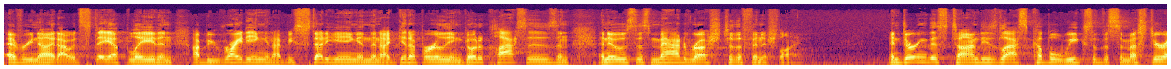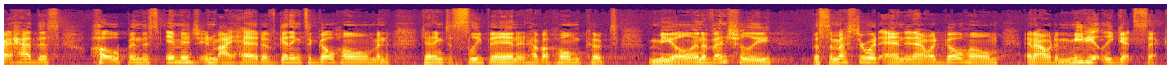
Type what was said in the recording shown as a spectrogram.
every night. I would stay up late and I'd be writing and I'd be studying and then I'd get up early and go to classes and, and it was this mad rush to the finish line. And during this time, these last couple weeks of the semester, I had this hope and this image in my head of getting to go home and getting to sleep in and have a home cooked meal. And eventually, the semester would end and I would go home and I would immediately get sick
